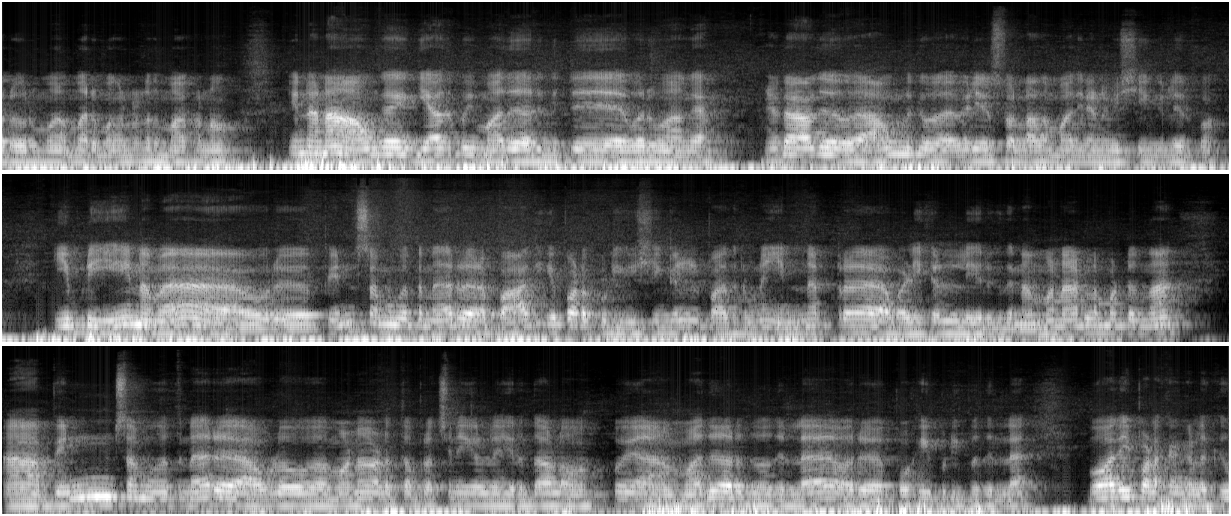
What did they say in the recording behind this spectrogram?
ஒரு ஒரு ம மருமகனோட மகனும் என்னென்னா அவங்க எங்கேயாவது போய் மது அறிஞ்சிட்டு வருவாங்க. ஏதாவது அவங்களுக்கு வெளியே சொல்லாத மாதிரியான விஷயங்கள் இருக்கும். இப்படி நம்ம ஒரு பெண் சமூகத்தினர் பாதிக்கப்படக்கூடிய விஷயங்கள் பார்த்துட்டோம்னா எண்ணற்ற வழிகள் இருக்குது. நம்ம நாட்டில் மட்டும்தான் பெண் சமூகத்தினர் அவ்வளோ மன அழுத்தம் பிரச்சனைகள் இருந்தாலும் போய் மது அருந்துவதில்லை ஒரு புகைப்பிடிப்பதில்லை போதை பழக்கங்களுக்கு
